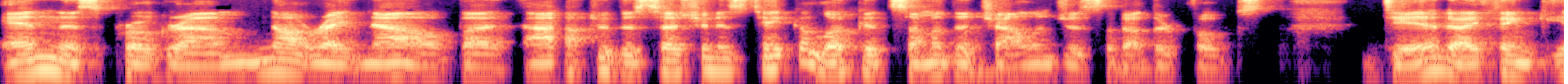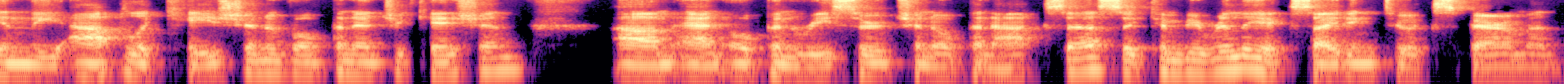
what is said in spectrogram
end this program, not right now, but after the session is take a look at some of the challenges that other folks did. I think in the application of open education um, and open research and open access, it can be really exciting to experiment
